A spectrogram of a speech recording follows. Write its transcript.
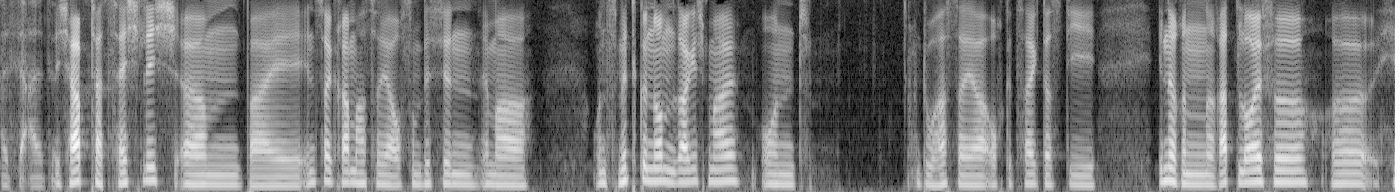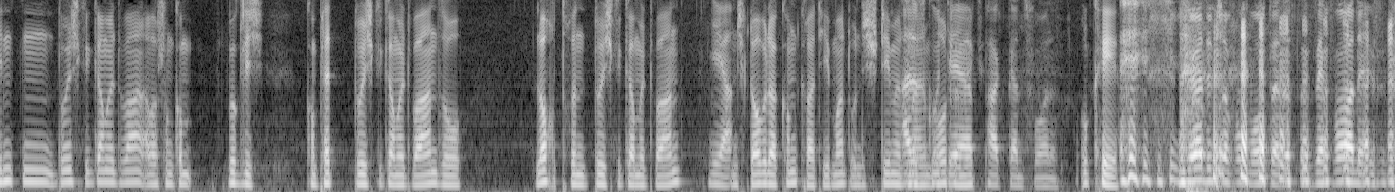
als der alte. Ich habe tatsächlich ähm, bei Instagram hast du ja auch so ein bisschen immer uns mitgenommen, sage ich mal. Und du hast da ja auch gezeigt, dass die inneren Radläufe äh, hinten durchgegammelt waren, aber schon kom wirklich komplett durchgegammelt waren, so Loch drin durchgegammelt waren. ja, Und ich glaube, da kommt gerade jemand und ich stehe mit alles meinem gut, Auto der weg. parkt ganz vorne. Okay. ich höre den schon vom Motor, dass das sehr vorne ist.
